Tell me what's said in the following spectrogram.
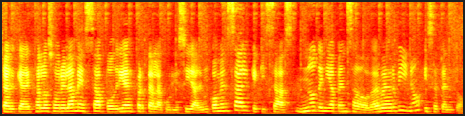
ya que al dejarlo sobre la mesa podría despertar la curiosidad de un comensal que quizás no tenía pensado beber vino y se tentó.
